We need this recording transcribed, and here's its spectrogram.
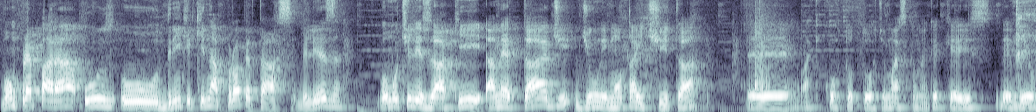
Vamos preparar o, o drink aqui na própria taça, beleza? Vamos utilizar aqui a metade de um limão Tahiti, tá? É... Ai, que cortou torto demais, câmera. O que, que é isso? Bebeu?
